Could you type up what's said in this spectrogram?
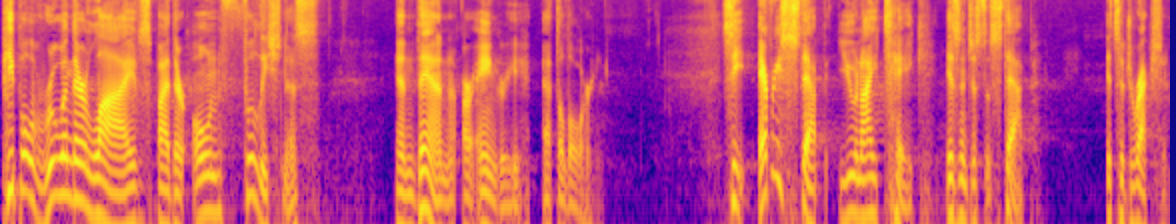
People ruin their lives by their own foolishness and then are angry at the Lord. See, every step you and I take isn't just a step, it's a direction.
